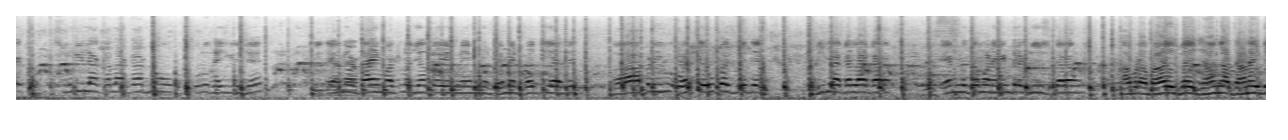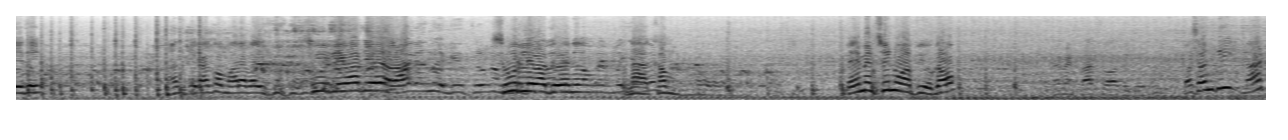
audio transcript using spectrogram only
એક સુરીલા કલાકારનું પૂરું થઈ ગયું છે. એમનો ટાઈમ આટલો જ હતો એમને એમનું પેમેન્ટ પહોંચી ગયા છે. આપણી વચ્ચે ઉપસ્થિત છે બીજા કલાકાર એમને તમારે ઇન્ટ્રોડ્યુસ કરાવ. આપણા ભાવેશભાઈ જાંગા ધાણેટીથી શાંતિ રાખો મારા ભાઈ. સૂર લેવા દે. સૂર લેવા દે ના ખમ. પેમેન્ટ શેનું આપ્યું? ગાઓ. પસંદગી? નાટ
